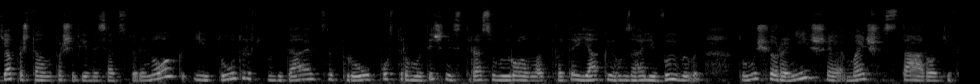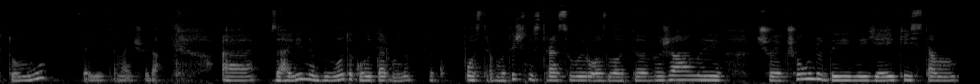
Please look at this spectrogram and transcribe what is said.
Я прочитала перші 50 сторінок, і тут розповідається про посттравматичний стресовий розлад, про те, як його взагалі вивели. Тому що раніше, менше 100 років тому, здається, менше, да, взагалі не було такого терміну, як посттравматичний стресовий розлад. Вважали, що якщо у людини є якісь там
